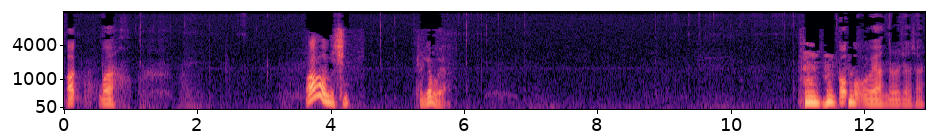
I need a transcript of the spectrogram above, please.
아, 뭐야. 아, 미친. 저게 뭐야? 어, 어, 왜 안 누르지나, 잘.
